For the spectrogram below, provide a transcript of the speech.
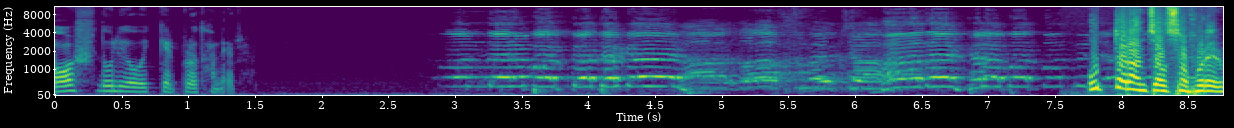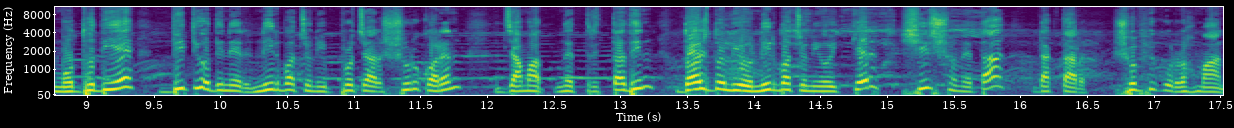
দশ দলীয় ঐক্যের প্রধানের। উত্তরাঞ্চল সফরের মধ্য দিয়ে দ্বিতীয় দিনের নির্বাচনী প্রচার শুরু করেন জামাত নেতৃত্বাধীন দশ দলীয় নির্বাচনী ঐক্যের শীর্ষ নেতা ডাক্তার শফিকুর রহমান।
